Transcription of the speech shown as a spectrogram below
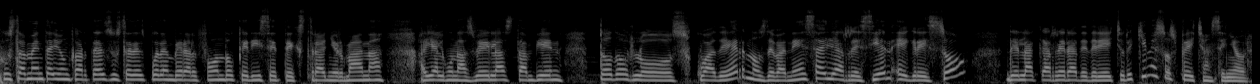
Justamente hay un cartel, si ustedes pueden ver al fondo, que dice Te extraño hermana, hay algunas velas, también todos los cuadernos de Vanessa, ella recién egresó de la carrera de Derecho. ¿De quiénes sospechan, señora?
